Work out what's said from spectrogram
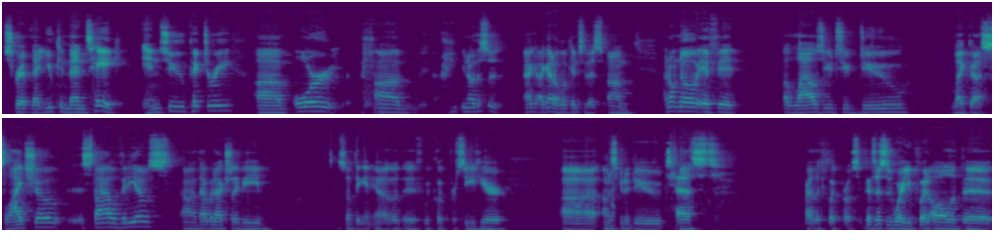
script that you can then take into Pictory, um, or um, you know, this is I, I got to look into this. Um, I don't know if it allows you to do like a slideshow style videos. Uh, that would actually be something. Uh, if we click proceed here, Uh, I'm just going to do test. All right, let's click proceed because this is where you put all of the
